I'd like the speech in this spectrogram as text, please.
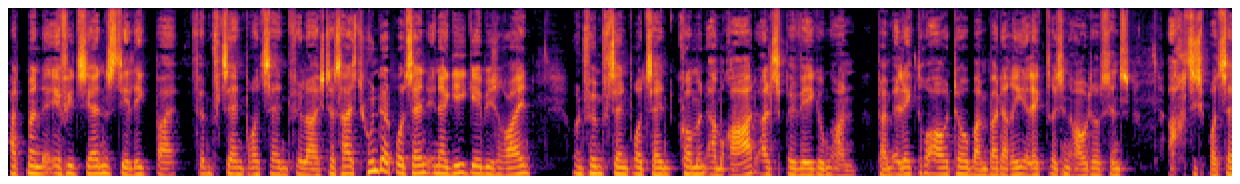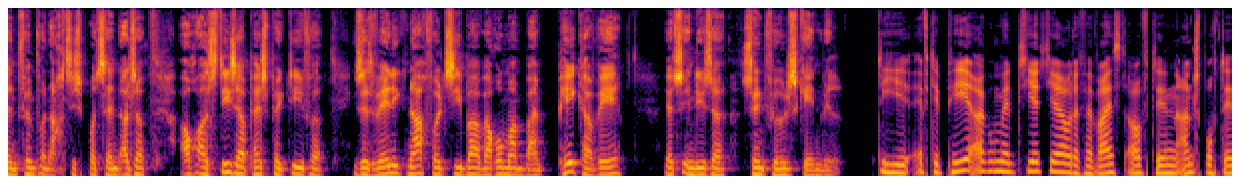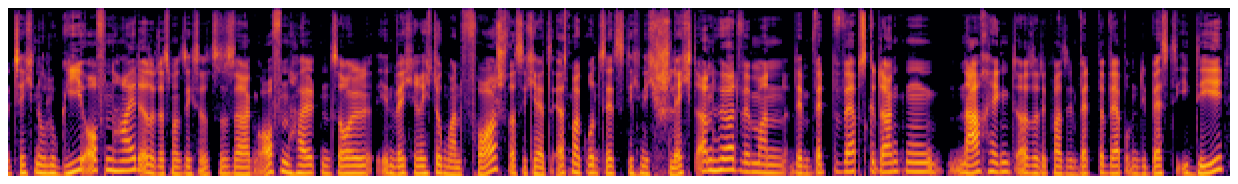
hat man eine Effizienz, die liegt bei 15 Prozent vielleicht. Das heißt, 100 Prozent Energie gebe ich rein und 15 Prozent kommen am Rad als Bewegung an. Beim Elektroauto, beim batterieelektrischen Auto sind es 80 Prozent, 85 Prozent. Also auch aus dieser Perspektive ist es wenig nachvollziehbar, warum man beim Pkw jetzt in dieser Synfuels gehen will. Die FDP argumentiert ja oder verweist auf den Anspruch der Technologieoffenheit, also dass man sich sozusagen offen halten soll, in welche Richtung man forscht, was sich ja jetzt erstmal grundsätzlich nicht schlecht anhört, wenn man dem Wettbewerbsgedanken nachhängt, also quasi dem Wettbewerb um die beste Idee.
